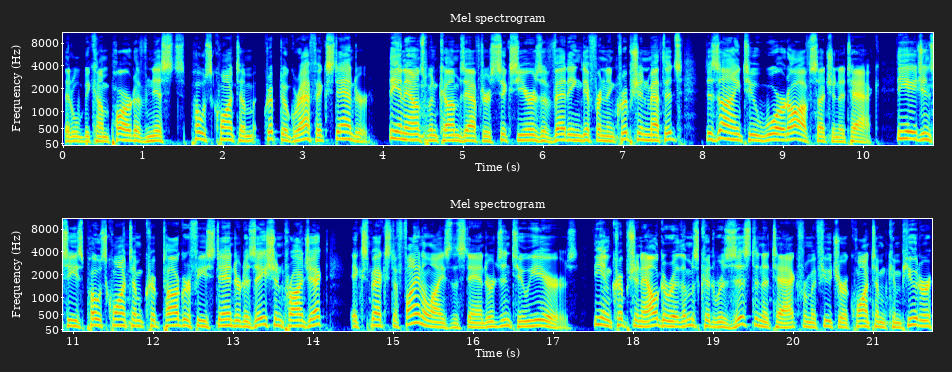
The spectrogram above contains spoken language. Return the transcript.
that will become part of NIST's post quantum cryptographic standard. The announcement comes after six years of vetting different encryption methods designed to ward off such an attack. The agency's post quantum cryptography standardization project expects to finalize the standards in two years. The encryption algorithms could resist an attack from a future quantum computer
